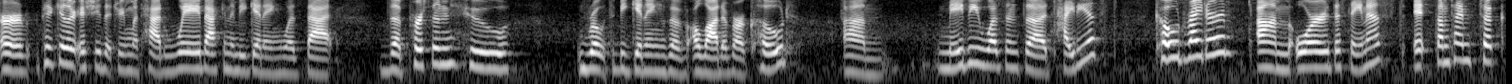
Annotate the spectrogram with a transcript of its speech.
or a particular issue that DreamWidth had way back in the beginning was that the person who wrote the beginnings of a lot of our code um, maybe wasn't the tidiest code writer um, or the sanest. It sometimes took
